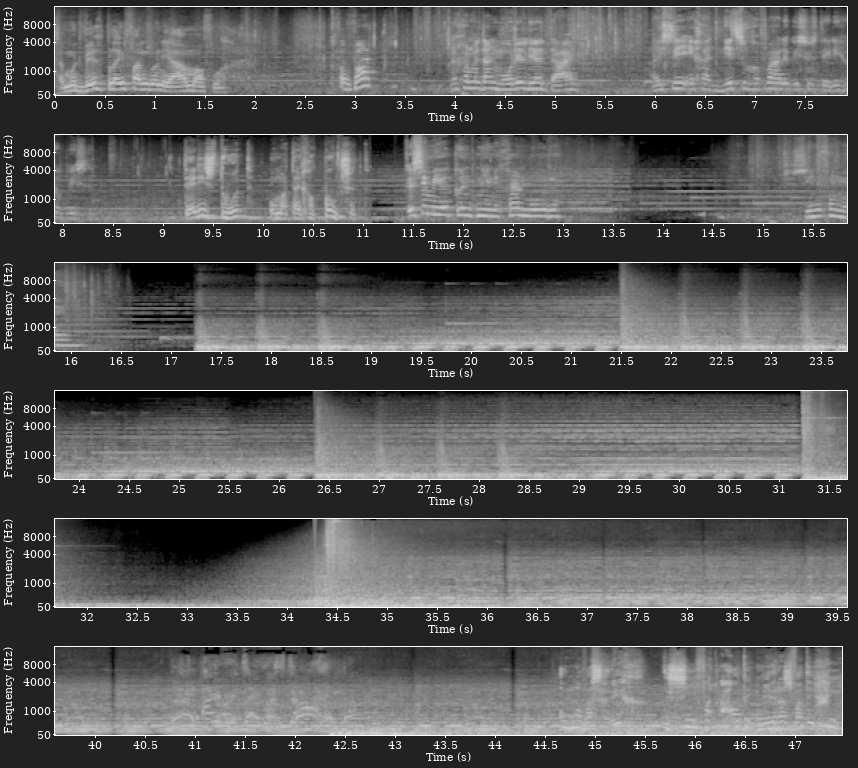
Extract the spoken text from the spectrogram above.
Hy moet wegbly van Gonyama voor. Vir wat? Ek gaan my dan môre leer daai. Hy sê ek gaan net so gevaarlik wees soos Daddy gewees het. Daddy's dood omdat hy gepoach het. Dis nie meer 'n kind nie en ek gaan môre. Jy sien nie van my. nie. Ouma was reg. Die see vat altyd meer as wat hy gee.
